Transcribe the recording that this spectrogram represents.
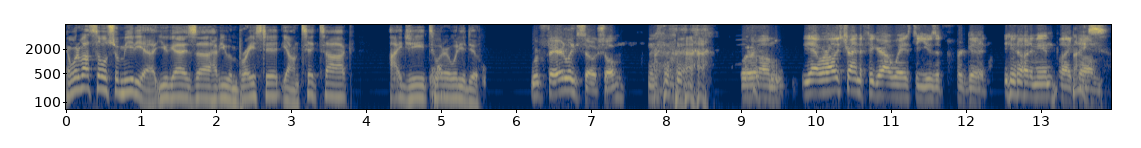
And what about social media? You guys, uh, have you embraced it? You on TikTok, IG, Twitter? What do you do? we're fairly social We're um yeah, we're always trying to figure out ways to use it for good. You know what I mean? Like Nice. um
